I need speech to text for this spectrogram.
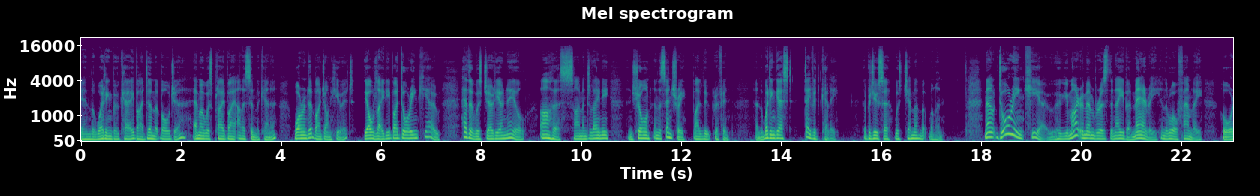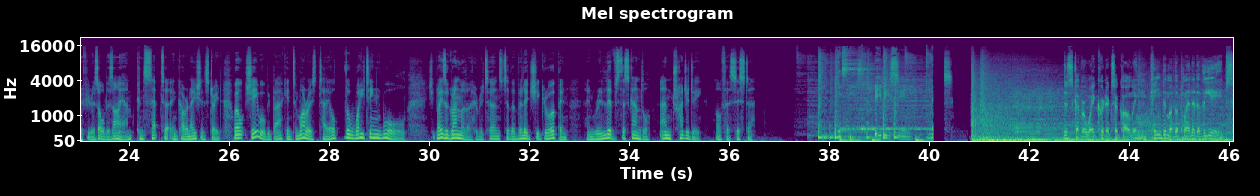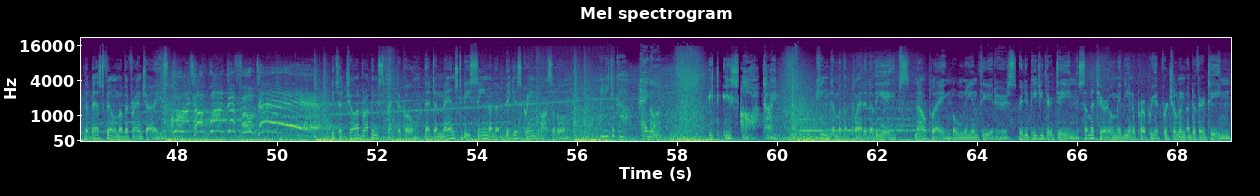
In The Wedding Bouquet by Dermot Bolger, Emma was played by Alison McKenna, Warrender by John Hewitt, The Old Lady by Doreen Keogh, Heather was Jodie O'Neill, ah Ashurst, Simon Delaney, and Sean and the Century by Luke Griffin, and the wedding guest, David Kelly. The producer was Gemma McMullen. Now, Doreen Keogh, who you might remember as the neighbour Mary in the Royle Family, or if you're as old as I am, Concepta in Coronation Street, well, she will be back in tomorrow's tale, The Waiting Wall. She plays a grandmother who returns to the village she grew up in and relives the scandal and tragedy of her sister. This is BBC. Discover why critics are calling Kingdom of the Planet of the Apes the best film of the franchise. What a wonderful day! It's a jaw dropping spectacle that demands to be seen on the biggest screen possible. I need to go. Hang on. It is our time. Kingdom of the Planet of the Apes. Now playing only in theaters. Rated PG 13. Some material may be inappropriate for children under 13.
